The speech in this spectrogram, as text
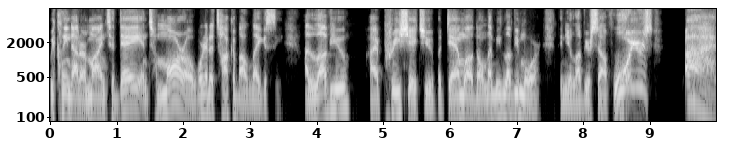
We cleaned out our mind today. And tomorrow, we're going to talk about legacy. I love you. I appreciate you, but damn well, don't let me love you more than you love yourself. Warriors, ah,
